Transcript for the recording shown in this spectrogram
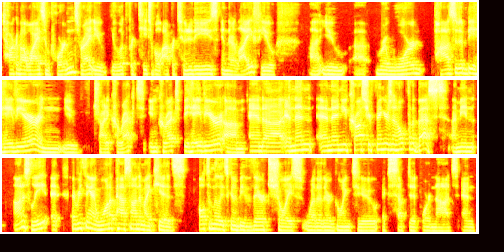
talk about why it's important, right? You you look for teachable opportunities in their life. You uh, you uh, reward positive behavior and you try to correct incorrect behavior um, and uh, and then and then you cross your fingers and hope for the best i mean honestly, it, everything I want to pass on to my kids, ultimately it's going to be their choice whether they're going to accept it or not. And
